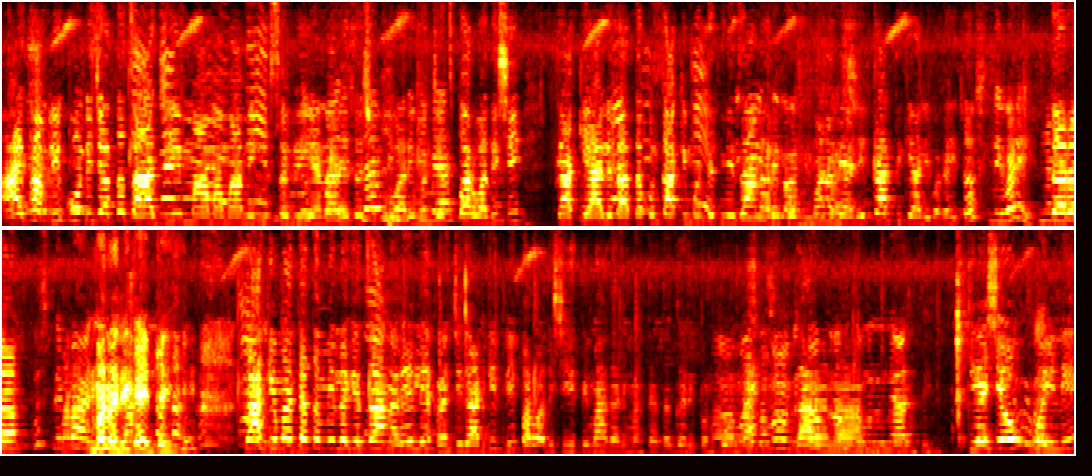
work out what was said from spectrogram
आय थांबली कोंडीच्यातच आजी मामा मामी ही सगळी येणार आहे तर शुक्रवारी म्हणजेच परवा दिवशी. काकी आलेत आता पण काकी म्हणतात मी जाणार आहे कोण म्हणाली आली कार्तिकी आली बघा इथं. तर म्हणाली काय ते काकी म्हणतात मी लगेच जाणार आहे लेकरांची गाठ घेतली परवा दिवशी ती माघारी म्हणतात घरी पण कोण नाही. कारण केशव वहिनी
